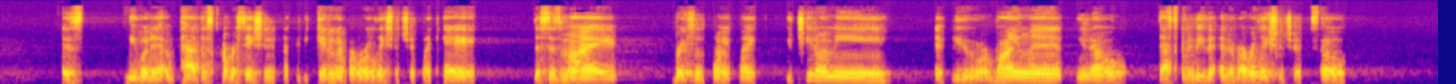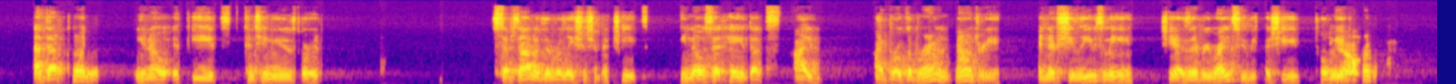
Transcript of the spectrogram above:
is we would have had this conversation at the beginning of our relationship, like, hey, this is my breaking point. Like, you cheat on me, if you are violent, you know, that's going to be the end of our relationship. So at that point, you know, if he continues or steps out of the relationship and cheats, he knows that hey, that's I I broke a brown boundary, and if she leaves me, she has every right to because she told me yep. upfront,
